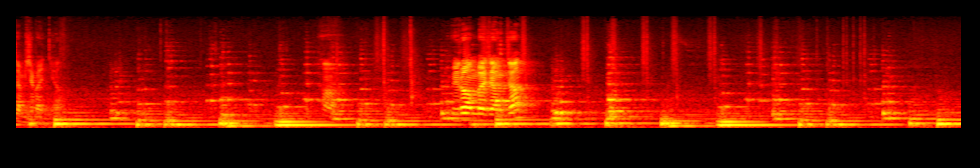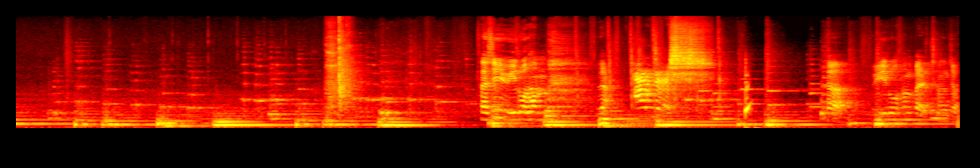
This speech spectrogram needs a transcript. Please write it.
잠시만요. 발 장전. 다시 위로 한 발. 안돼. 자, 위로 한 발 장전.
